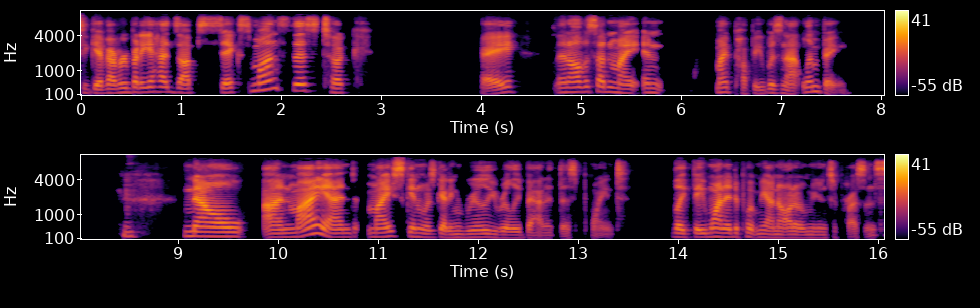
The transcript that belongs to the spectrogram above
to give everybody a heads up, six months this took. Okay. Then all of a sudden, my and my puppy was not limping. Hmm. Now, on my end, my skin was getting really, really bad at this point like they wanted to put me on autoimmune suppressants.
